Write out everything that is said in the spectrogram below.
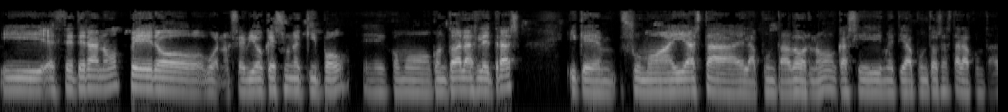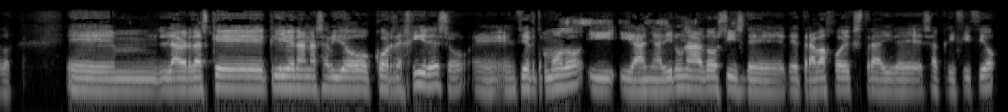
y etcétera, ¿no? Pero bueno, se vio que es un equipo eh, como con todas las letras y que sumó ahí hasta el apuntador, ¿no? Casi metía puntos hasta el apuntador. Eh, la verdad es que Cleveland ha sabido corregir eso, eh, en cierto modo, y, y, añadir una dosis de, de trabajo extra y de sacrificio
